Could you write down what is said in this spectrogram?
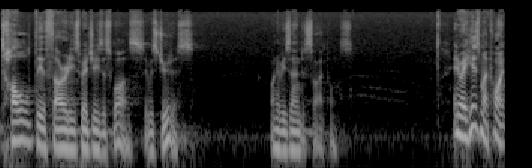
told the authorities where Jesus was. It was Judas, one of his own disciples. Anyway, here's my point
